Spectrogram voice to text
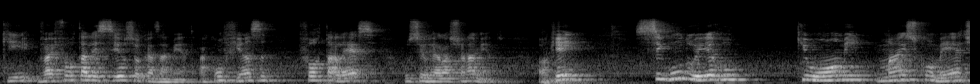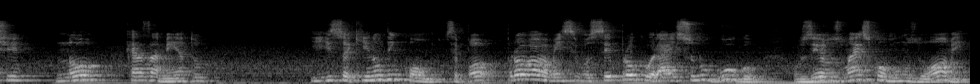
que vai fortalecer o seu casamento. A confiança fortalece o seu relacionamento, ok? Segundo erro que o homem mais comete no casamento, e isso aqui não tem como. Você pode, provavelmente, se você procurar isso no Google, os erros mais comuns do homem,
